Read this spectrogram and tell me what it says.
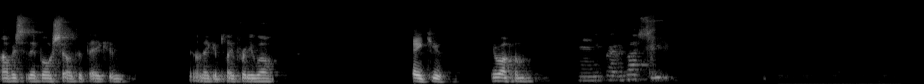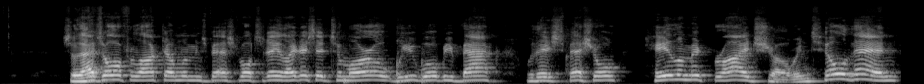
obviously they both showed that they can, you know, they can play pretty well. Thank you. You're welcome. Any further questions? So that's all for Locked On Women's Basketball today. Like I said, tomorrow we will be back with a special Kayla McBride show. Until then,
